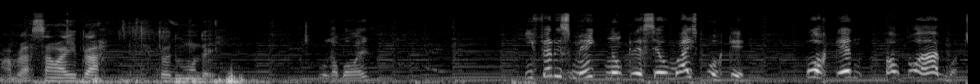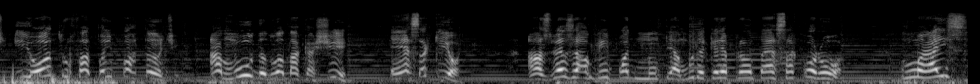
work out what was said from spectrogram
Um abração aí pra todo mundo aí. Lugar bom, hein? Infelizmente não cresceu mais por quê? Porque faltou água. E outro fator importante, a muda do abacaxi é essa aqui, ó. Às vezes alguém pode não ter a muda e querer plantar essa coroa. Mas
